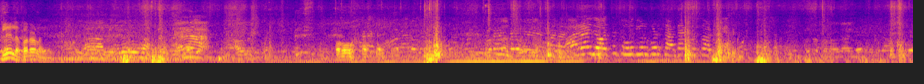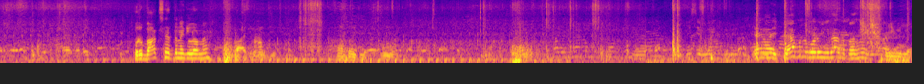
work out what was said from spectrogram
இல்லை இல்லை பரவாயில்ல ஓ ஒரு பாக்ஸ் எத்தனை கிலோண்ணா நாற்பது கிலோ பேப்பரில் போடுவீங்களா? அந்த பசங்க டிவியில்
